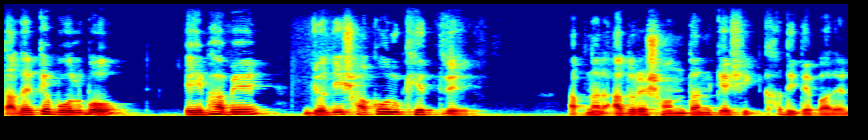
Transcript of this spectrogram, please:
তাদেরকে বলব এইভাবে যদি সকল ক্ষেত্রে আপনার আদরের সন্তানকে শিক্ষা দিতে পারেন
